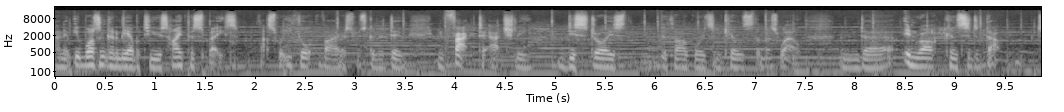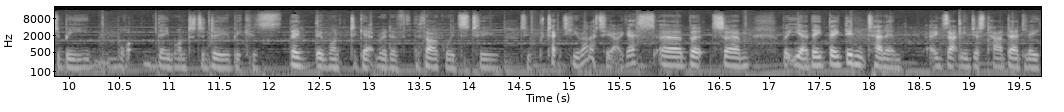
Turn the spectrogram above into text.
and it wasn't going to be able to use hyperspace. That's what he thought the virus was going to do. In fact, it actually destroys the Thargoids and kills them as well. And uh, INRA considered that to be what they wanted to do because they, they wanted to get rid of the Thargoids to, to protect humanity, I guess. Uh, but um, but yeah, they, they didn't tell him exactly just how deadly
